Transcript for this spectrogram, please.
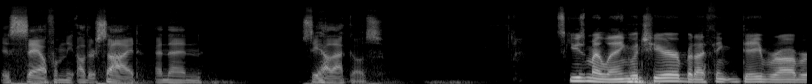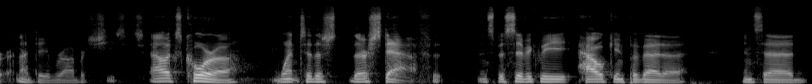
is Sale from the other side, and then see how that goes. Excuse my language Hmm. here, but I think Dave Robert, not Dave Roberts, Jesus, Alex Cora went to their their staff and specifically Houck and Pivetta and said,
